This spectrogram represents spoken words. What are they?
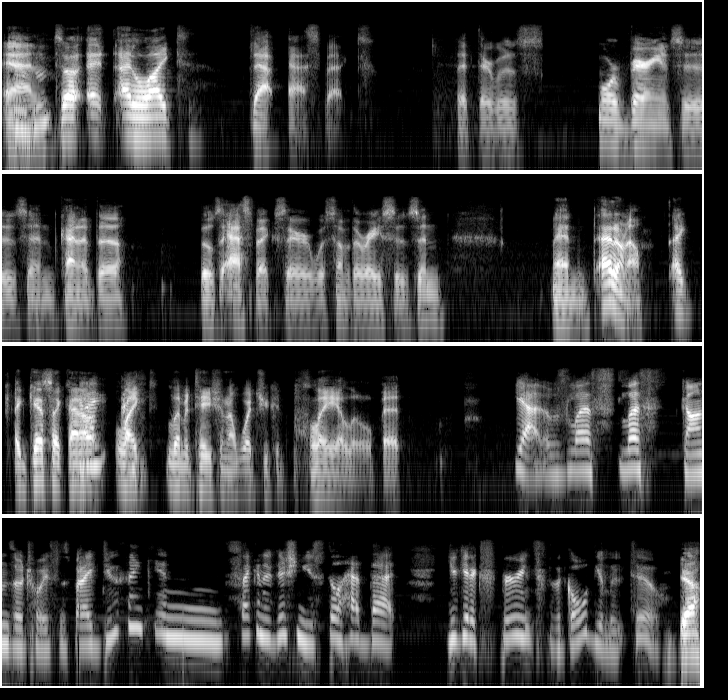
And Mhm. so it, I liked that aspect. That there was more variances and kind of the those aspects there with some of the races and and I don't know. I I guess I kind of I- I- liked limitation on what you could play a little bit. Yeah, there was less less Gonzo choices, but I do think in second edition you still had that. You get experience for the gold you loot too. Yeah.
